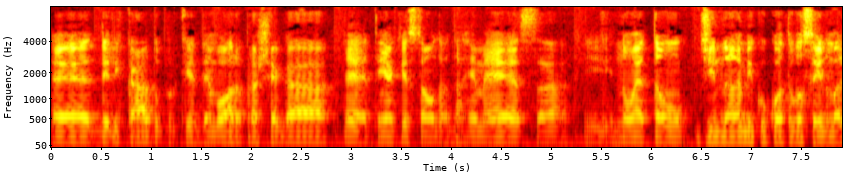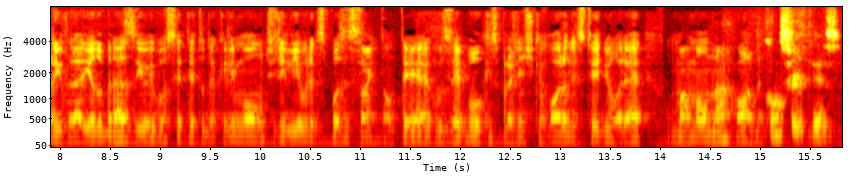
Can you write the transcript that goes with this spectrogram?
é delicado porque demora para chegar, é, tem a questão da, da, remessa e não é tão dinâmico quanto você ir numa livraria do Brasil e você ter todo aquele monte de livro à disposição. Então ter os e-books para gente que mora no exterior é uma mão na roda. Com certeza.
